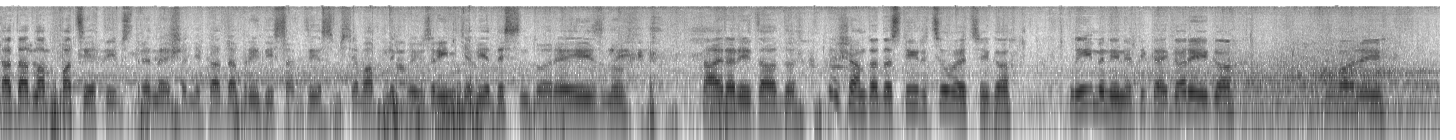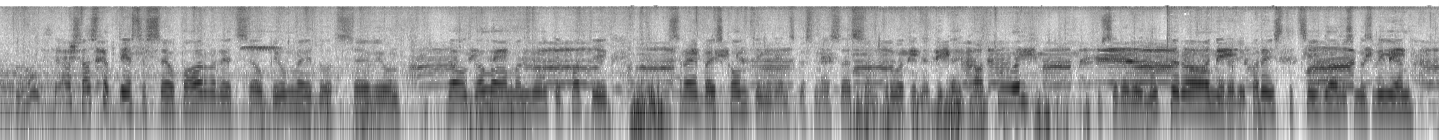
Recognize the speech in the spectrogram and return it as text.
tā tāda laba pacietības trenēšana, ja kādā brīdī sāk dziesmas jau aplikt vai uz riņķa viet desmito reizi. Nu, tā ir arī tāda tiešām tāda stīra cilvēcīgā līmenī, ne tikai garīgā. Tu vari nu, sastapties ar sevi, pārvarēt sevi, pilnveidot sevi. Gal galā man ļoti patīk tas reibais kontingents, kas mēs esam. Proti, ne tikai katoļi, kas ir arī luterāņi, ir arī pareizticīgā vismaz viena.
